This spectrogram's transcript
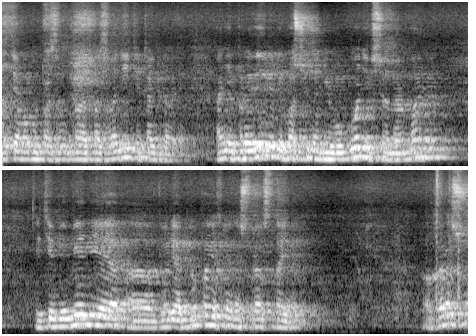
вот я могу позвонить и так далее. Они проверили, машина не в угоне, все нормально. И тем не менее, э, говорят, ну поехали на штрафстоянку. Хорошо,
